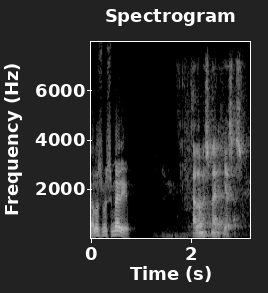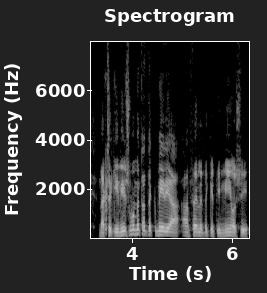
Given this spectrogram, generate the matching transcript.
Καλό μεσημέρι. Καλό μεσημέρι, γεια σας. Να ξεκινήσουμε με τα τεκμήρια, αν θέλετε, και τη μείωση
